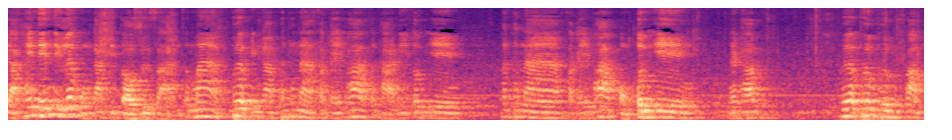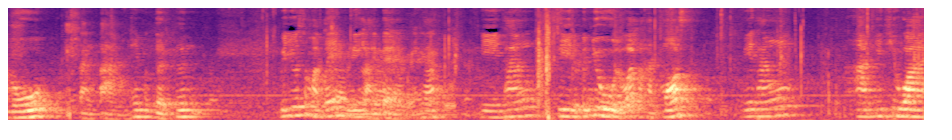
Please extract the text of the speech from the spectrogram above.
อยากให้เน้นในเรื่องของการติดต่อสื่อสารซะมาก เพื่อเป็นการพัฒนาศักยภาพสถานีตนเอง พัฒนาศักยภาพของตนเองนะครับ เพื่อเพิ่มเติมความรู้ต่างๆ ให้มันเกิดขึ้น วิทยุสมัครเล่นมีหลายแบบนะครับ มีทั้ง CW หรือว่ารหัส MOS มีทั้ง RTTY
